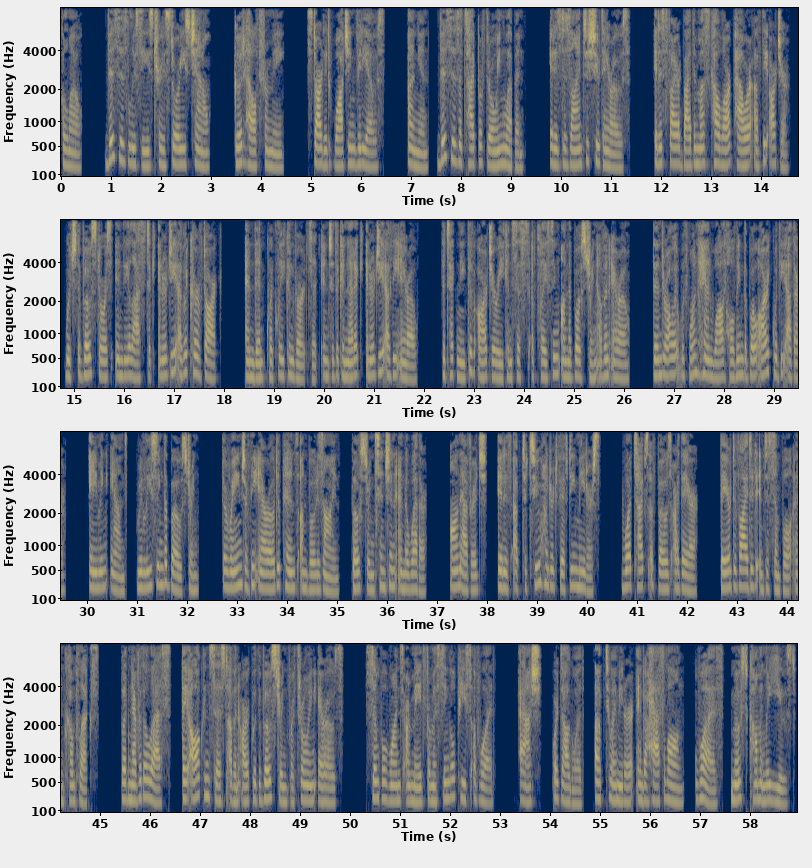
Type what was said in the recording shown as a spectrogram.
Hello. This is Lucy's True Stories channel. Good health from me. Started watching videos. Onion. This is a type of throwing weapon. It is designed to shoot arrows. It is fired by the muscular power of the archer, which the bow stores in the elastic energy of a curved arc. And then quickly converts it into the kinetic energy of the arrow. The technique of archery consists of placing on the bowstring of an arrow. Then draw it with one hand while holding the bow arc with the other aiming and releasing the bowstring. The range of the arrow depends on bow design, bowstring tension and the weather. On average, it is up to 250 meters. What types of bows are there? They are divided into simple and complex. But nevertheless, they all consist of an arc with a bowstring for throwing arrows. Simple ones are made from a single piece of wood. Ash, or dogwood, up to a meter and a half long, was most commonly used.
